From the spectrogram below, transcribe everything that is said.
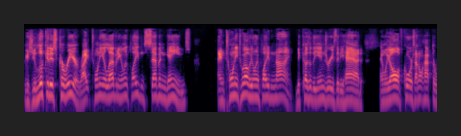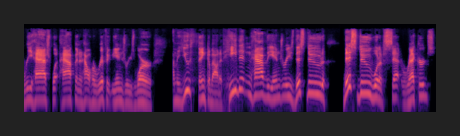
Because you look at his career, right? 2011, he only played in seven games. And 2012, he only played nine because of the injuries that he had. And we all, of course, I don't have to rehash what happened and how horrific the injuries were. I mean, you think about it. He didn't have the injuries. This dude, this dude would have set records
